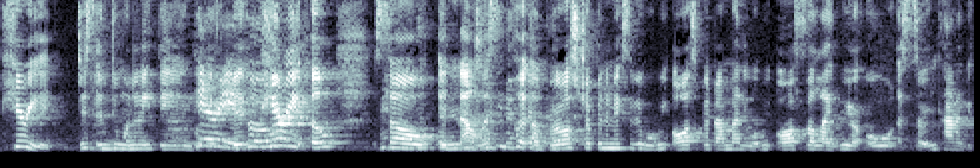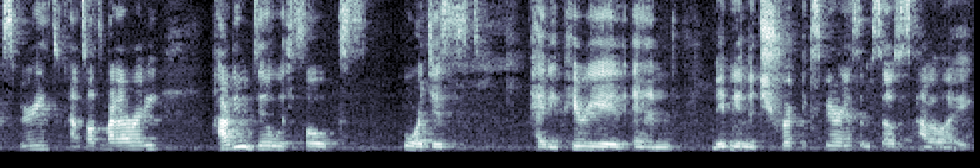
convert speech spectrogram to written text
Period. Just in doing anything. Period, big- Period. Poo. So and now let's put a girls trip in the mix of it, where we all spend our money, where we all feel like we are owed a certain kind of experience. We kind of talked about it already. How do you deal with folks who are just petty? Period, and maybe in the trip experience themselves, it's kind of like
